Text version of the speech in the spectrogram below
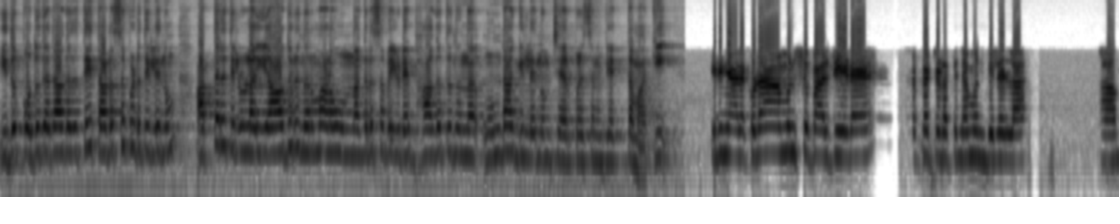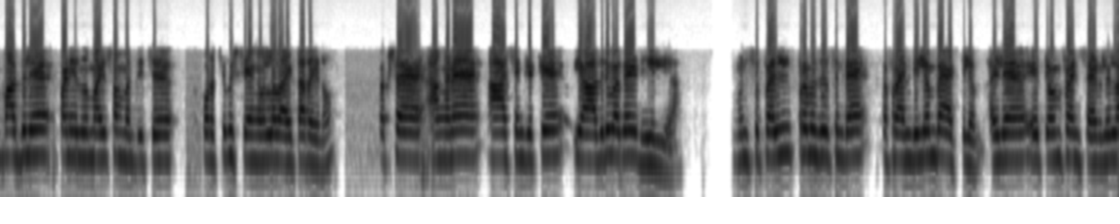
ഇത് പൊതുഗതാഗതത്തെ തടസ്സപ്പെടുത്തില്ലെന്നും അത്തരത്തിലുള്ള യാതൊരു നിർമ്മാണവും നഗരസഭയുടെ ഭാഗത്തു നിന്ന് ഉണ്ടാകില്ലെന്നും ചെയർപേഴ്സൺ വ്യക്തമാക്കി. ഇരിഞ്ഞാലക്കുട മുനിസിപ്പാലിറ്റിയുടെ കെട്ടിടത്തിന്റെ മുൻപിലുള്ള മതിൽ പണിയുന്നതുമായി സംബന്ധിച്ച് കുറച്ച് വിഷയങ്ങളുള്ളതായിട്ട് അറിയണം. പക്ഷെ അങ്ങനെ ആശങ്കയ്ക്ക് യാതൊരു വക ഇടയില്ല. മുനിസിപ്പൽ പ്രമിസസിന്റെ ഫ്രണ്ടിലും ബാക്കിലും അതിൽ ഏറ്റവും ഫ്രണ്ട് സൈഡിലുള്ള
